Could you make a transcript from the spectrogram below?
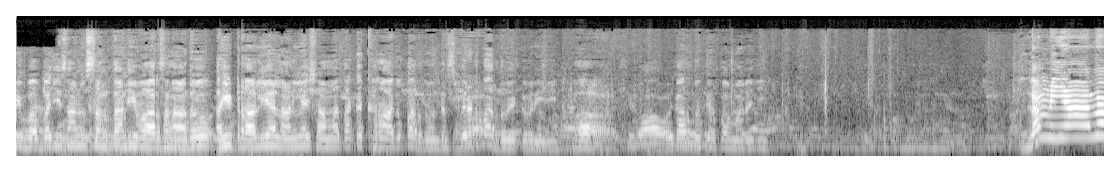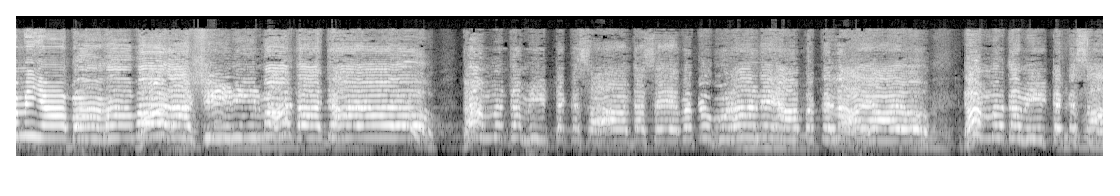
ਵੀ ਬਾਬਾ ਜੀ, ਸਾਨੂੰ ਸੰਤਾਂ ਦੀ ਵਾਰ ਸੁਣਾ ਦਿਓ। ਅਸੀਂ ਟਰਾਲੀਆਂ ਲਾਣੀਆਂ ਸ਼ਾਮਾਂ ਤੱਕ ਖਰਾਕ ਭਰ ਦਿਓ, ਅੰਦਰ ਸਪਿਰਿਟ ਭਰ ਦਿਓ ਇੱਕ ਵਾਰੀ ਜੀ। ਵਾਹ ਕਰ ਦਿਓ ਕਿਰਪਾ ਮਹਾਰਾਜ ਜੀ। ਲੰਮੀਆਂ ਲੰਮੀਆਂ ਬਾਹਾਂ ਵਾਲਾ ਸ਼ੀਣੀ ਮਾਤਾ ਜਾਇਓ। ਦਮ ਦਮੀ ਟਕਸਾਲ ਦਾ ਸੇਵਕ ਗੁਰਾਂ ਨੇ ਆਪ ਕਲਾਇਆ ਓ ਦਮ ਦਮੀ ਟਕਸਾਲ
